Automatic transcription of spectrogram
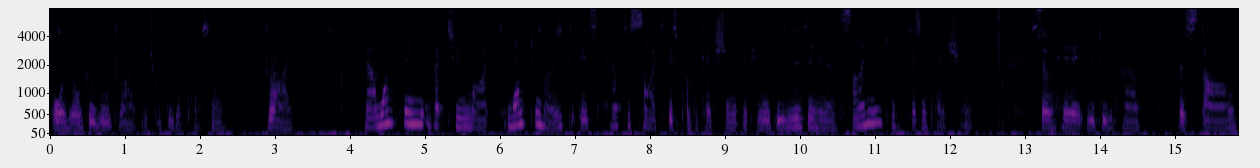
or your Google Drive which would be your personal drive. Now one thing that you might want to note is how to cite this publication if you will be using in an assignment or presentation. So here you do have the style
